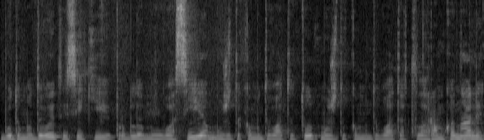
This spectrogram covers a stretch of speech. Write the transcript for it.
Будемо дивитися, які проблеми у вас є. Можете коментувати тут, можете коментувати в телеграм-каналі.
